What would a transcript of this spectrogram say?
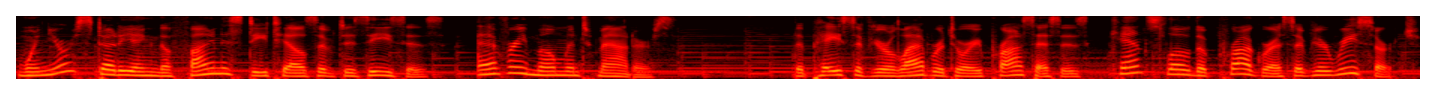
When you're studying the finest details of diseases, every moment matters. The pace of your laboratory processes can't slow the progress of your research.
